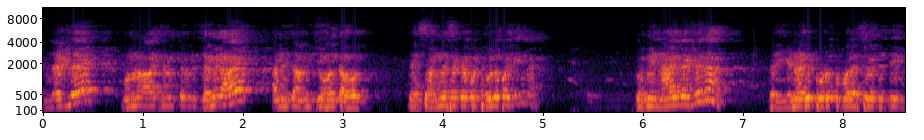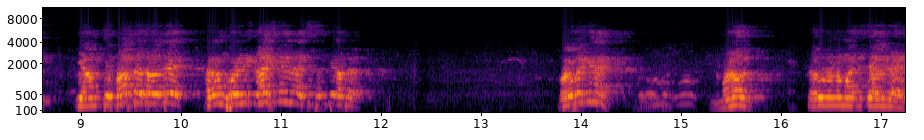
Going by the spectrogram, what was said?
लढले म्हणून आज आमच्याकडे जमीन आहे आणि आम्ही जिवंत आहोत. ते सांगण्यासाठी आपण ठेवलं पाहिजे की नाही? तुम्ही नाही लढले ना तर येणारी पोरं तुम्हाला शिवाय देतील. की आमचे बाप दादा होते. हरामखोरांनी काहीच केलं नाही असे आपल्याला. बरोबर की नाही? म्हणून तरुणांना माझे चॅलेंज आहे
